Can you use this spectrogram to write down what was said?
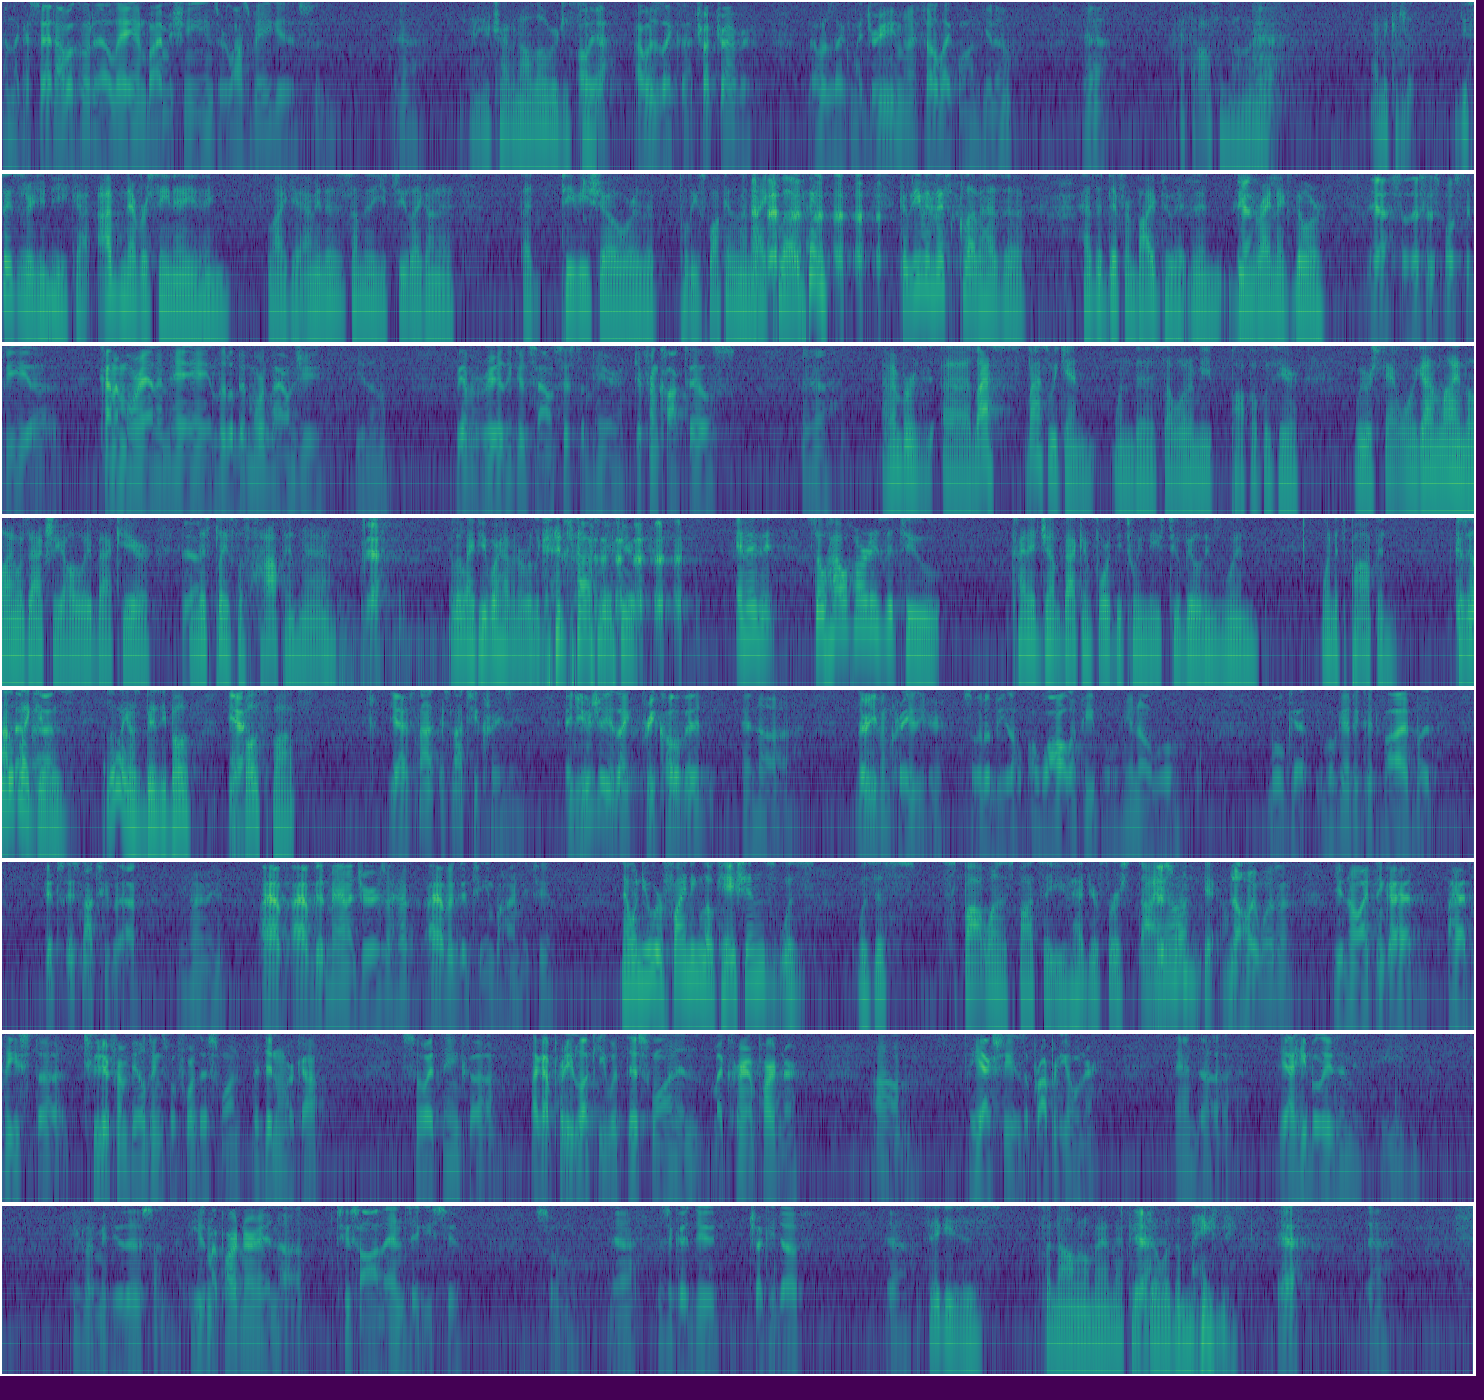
and like I said, I would go to L.A. and buy machines or Las Vegas, and yeah. yeah, you're traveling all over just oh, to, Oh yeah, I was like a truck driver. That was like my dream, and I felt like one. You know, yeah, That's awesome, though, man. yeah. I mean, these places are unique. I, I've never seen anything like it. I mean, this is something that you'd see like on a, a TV show where the police walking in the nightclub. Because even this club has a has a different vibe to it than being Yeah. right next door. Yeah, so this is supposed to be uh, kind of more anime, a little bit more loungy, you know. We have a really good sound system here, different cocktails. Yeah. I remember uh, last last weekend when the Sabor Me pop up was here, we were standing when we got in line. The line was actually all the way back here, Yeah. and this place was hopping, man. Yeah. It looked like people were having a really good time in here. And then, it, so how hard is it to kind of jump back and forth between these two buildings when when it's popping? Because it looked like it was it looked like it was busy both Yeah. at both spots. Yeah, it's not it's not too crazy. And usually like pre-COVID and uh they're even crazier. So it'll be a, a wall of people, you know, we'll we'll get we'll get a good vibe, but it's it's not too bad. You know what I mean? I have I have good managers. I have I have a good team behind me too. Now, when you were finding locations, was was this spot one of the spots that you had your first eye This on? one? Yeah. No, it wasn't. You know, I think I had I had leased uh, two different buildings before this one that didn't work out. So I think uh, I got pretty lucky with this one and my current partner. Um, he actually is the property owner, and uh, yeah, he believed in me. He he let me do this, and he's my partner in uh, Tucson and Ziggy's too. So yeah, he's a good dude, Chucky Duff. Yeah, Ziggy's is phenomenal, man. That pizza Yeah. was amazing. yeah, yeah.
